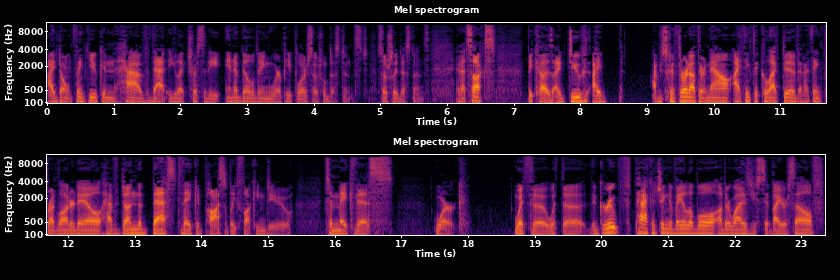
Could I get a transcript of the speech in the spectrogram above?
I don't think you can have that electricity in a building where people are social distanced, socially distanced, and that sucks because I do I. I'm just going to throw it out there now. I think the collective and I think Fred Lauderdale have done the best they could possibly fucking do to make this work with the with the the group packaging available. Otherwise, you sit by yourself.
